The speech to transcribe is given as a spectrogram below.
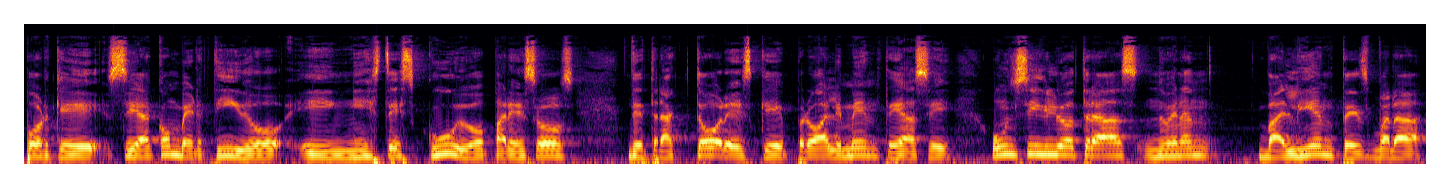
porque se ha convertido en este escudo para esos detractores que probablemente hace un siglo atrás no eran valientes para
